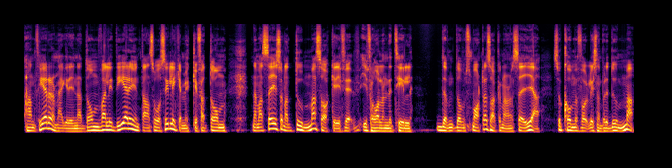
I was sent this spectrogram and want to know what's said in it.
hantera de här grejerna, de validerar ju inte hans åsikt lika mycket. För att de, när man säger sådana dumma saker i, i förhållande till de, de smarta sakerna man har att säga, så kommer folk lyssna på det dumma.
